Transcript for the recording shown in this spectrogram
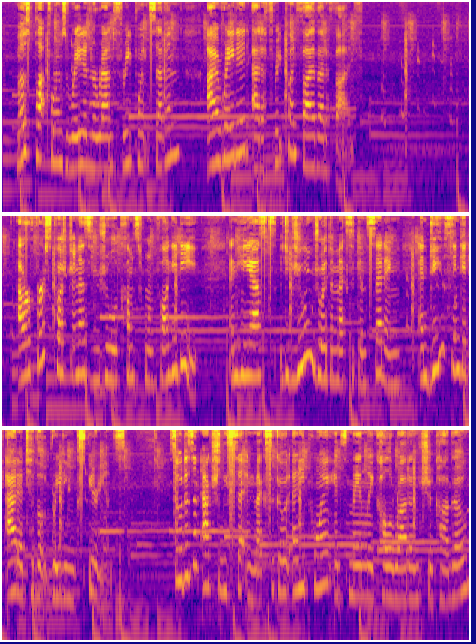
Most platforms rated around 3.7, I rated at a 3.5 out of 5. Our first question, as usual, comes from Foggy D, and he asks Did you enjoy the Mexican setting, and do you think it added to the reading experience? So it isn't actually set in Mexico at any point, it's mainly Colorado and Chicago,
